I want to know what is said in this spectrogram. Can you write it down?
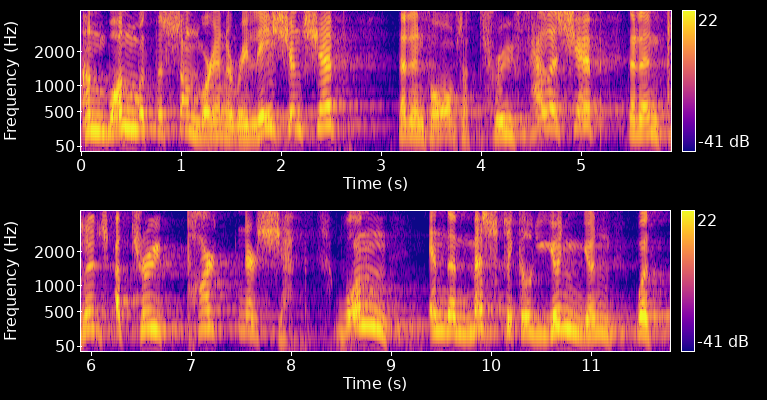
and one with the Son. We're in a relationship that involves a true fellowship, that includes a true partnership. One in the mystical union with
